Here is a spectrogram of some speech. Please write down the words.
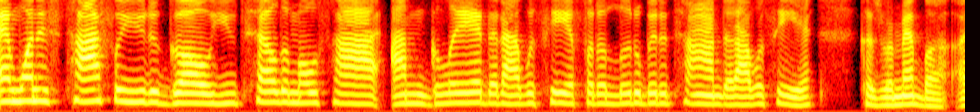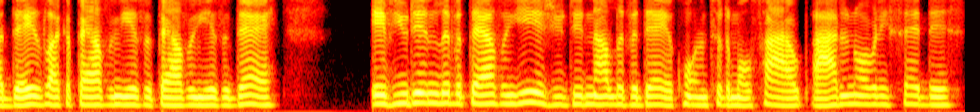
And when it's time for you to go, you tell the Most High, I'm glad that I was here for the little bit of time that I was here. Because remember, a day is like a thousand years, a thousand years a day if you didn't live a thousand years, you did not live a day, according to the Most High. I hadn't already said this.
